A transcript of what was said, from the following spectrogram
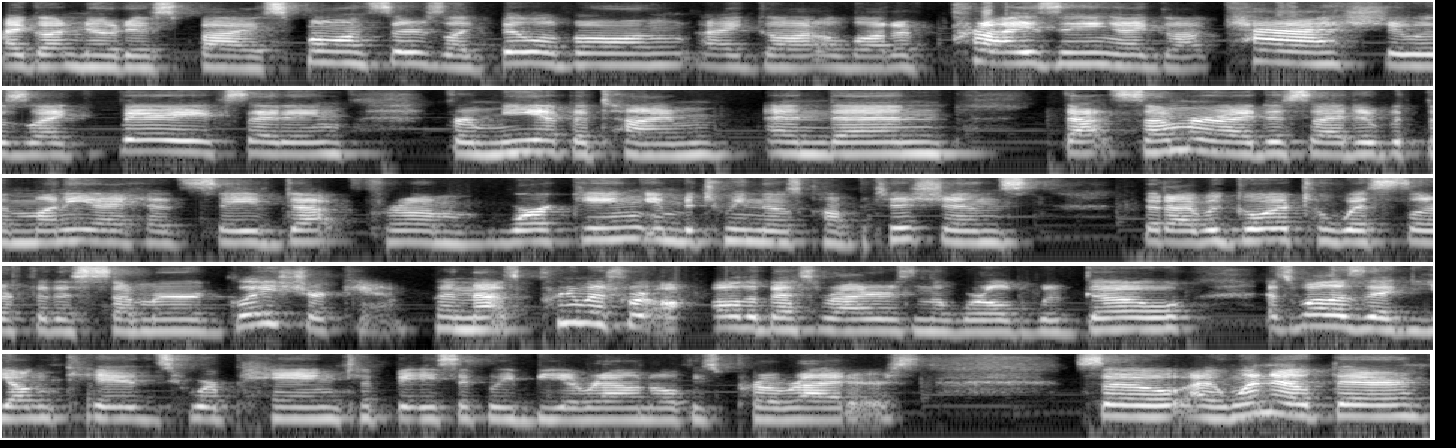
I got noticed by sponsors like Billabong. I got a lot of prizing. I got cash. It was like very exciting for me at the time. And then that summer, I decided with the money I had saved up from working in between those competitions that I would go out to Whistler for the summer glacier camp. And that's pretty much where all the best riders in the world would go, as well as like young kids who were paying to basically be around all these pro riders. So I went out there,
